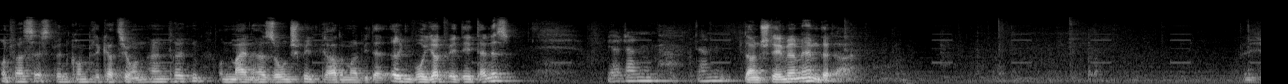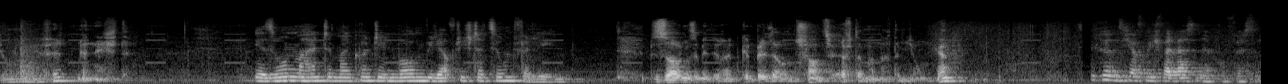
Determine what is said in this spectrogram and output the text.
Und was ist, wenn Komplikationen eintreten und mein Herr Sohn spielt gerade mal wieder irgendwo JWD-Tennis? Ja, dann, dann, Dann stehen wir im Hemde da. Der Junge gefällt mir nicht. Ihr Sohn meinte, man könnte ihn morgen wieder auf die Station verlegen. Besorgen Sie mir die Röntgenbilder und schauen Sie öfter mal nach dem Jungen, ja? Sie können sich auf mich verlassen, Herr Professor.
